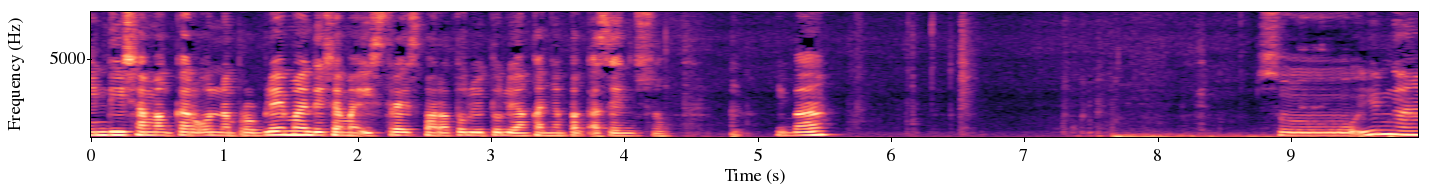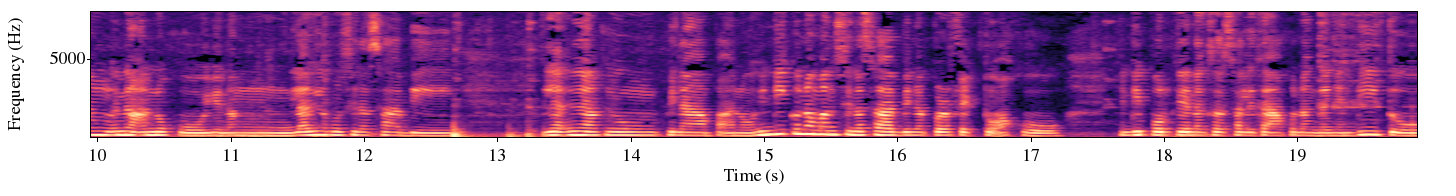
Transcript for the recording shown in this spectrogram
hindi siya magkaroon ng problema, hindi siya ma-stress para tuloy-tuloy ang kanyang pag-asenso. Diba? So, yun nga ang inaano ko, yun ang lagi kong sinasabi, lagi yung pinapaano. Hindi ko naman sinasabi na perfecto ako. Hindi porke nagsasalita ako ng ganyan dito,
